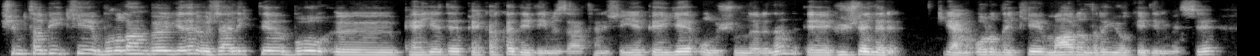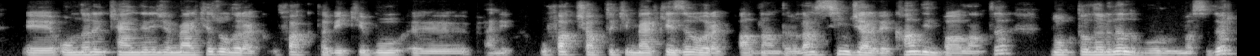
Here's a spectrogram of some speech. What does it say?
Şimdi tabii ki vurulan bölgeler özellikle bu e, PYD, PKK dediğimiz zaten işte YPG oluşumlarının e, hücreleri. Yani oradaki mağaraların yok edilmesi, e, onların kendilerince merkez olarak ufak tabii ki bu e, hani ufak çaptaki merkezler olarak adlandırılan Sincar ve Kandil bağlantı noktalarının vurulmasıdır.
